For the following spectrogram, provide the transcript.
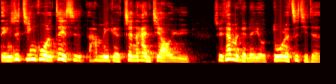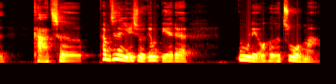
等于是经过了这次他们一个震撼教育，所以他们可能有多了自己的卡车，他们现在也许有跟别的物流合作嘛，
